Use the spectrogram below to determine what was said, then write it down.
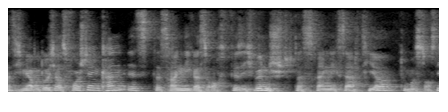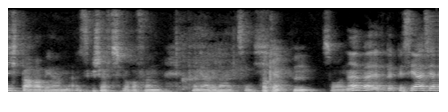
Was ich mir aber durchaus vorstellen kann, ist, dass Rangnick das auch für sich wünscht. Dass Rangnick sagt, hier, du musst auch sichtbarer werden als Geschäftsführer von, von RB Leipzig. Okay. Hm. So, ne, weil bisher ist ja,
